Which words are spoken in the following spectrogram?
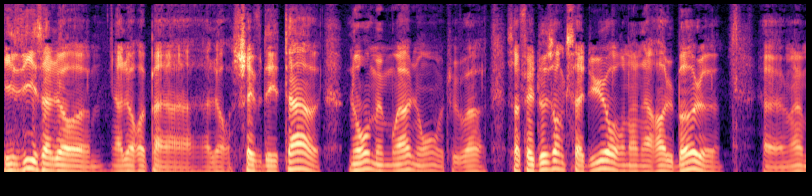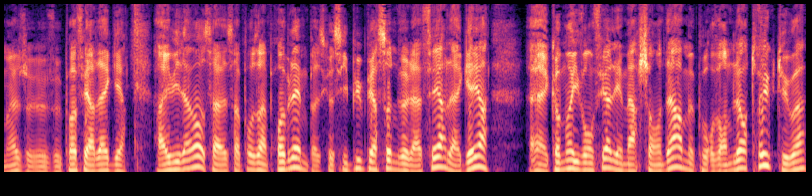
ils disent à leur, leur, à leur chef d'État, non, mais moi, non, tu vois. Ça fait deux ans que ça dure, on en a ras le bol. Euh, moi, je veux pas faire la guerre. Alors évidemment, ça, pose un problème parce que si plus personne veut la faire, la guerre, euh, comment ils vont faire les marchands d'armes pour vendre leurs trucs, tu vois?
